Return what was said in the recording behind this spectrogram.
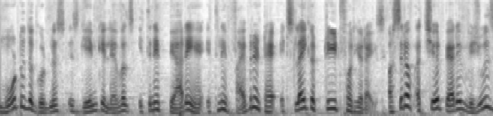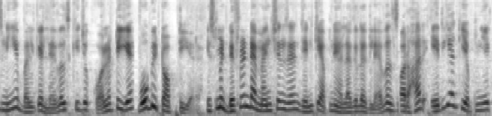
more to the goodness इस गेम के लेवल्स इतने प्यारे हैं, इतने वाइब्रेंट है it's like a treat for your eyes और सिर्फ़ अच्छे और प्यारे विजुअल्स नहीं है, बल्कि लेवल्स की जो क्वालिटी है, वो भी टॉप टीयर है। इसमें डिफरेंट डायमेंशन हैं, जिनके अपने अलग अलग लेवल्स और हर एरिया की अपनी एक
